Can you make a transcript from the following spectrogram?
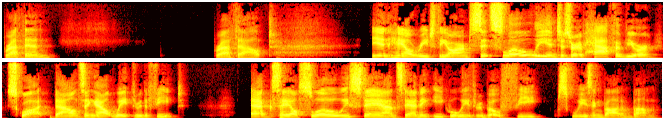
Breath in, breath out. Inhale, reach the arms. Sit slowly into sort of half of your squat, balancing out weight through the feet. Exhale, slowly stand, standing equally through both feet, squeezing bottom bum.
